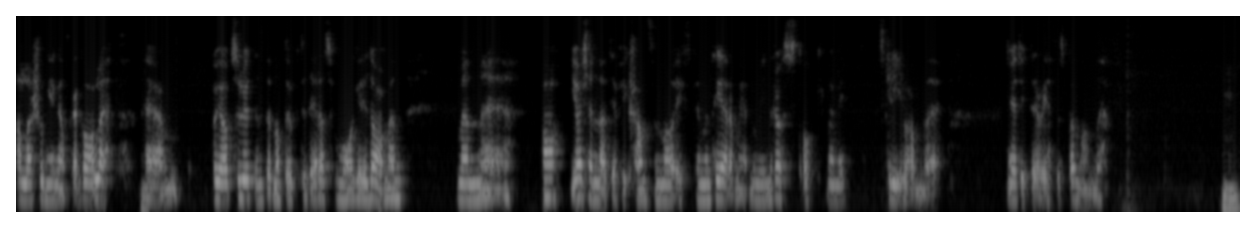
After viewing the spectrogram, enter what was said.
alla sjunger ganska galet. Mm. Um, och jag har absolut inte nått upp till deras förmågor idag men, men uh, ja, jag kände att jag fick chansen att experimentera med, med min röst och med mitt skrivande. Jag tyckte det var jättespännande. Mm.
